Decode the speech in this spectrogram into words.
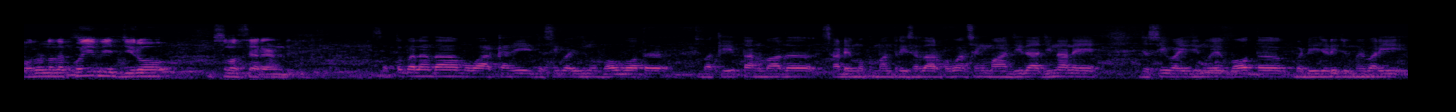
ਔਰ ਉਹਨਾਂ ਦਾ ਕੋਈ ਵੀ ਜ਼ੀਰੋ ਸਮੱਸਿਆ ਰਹਿਣ ਦਿੱਤੀ ਸਭ ਤੋਂ ਪਹਿਲਾਂ ਤਾਂ ਮੁਬਾਰਕਾਂ ਜੀ ਜੱਸੀ ਬਾਈ ਜੀ ਨੂੰ ਬਹੁਤ ਬਹੁਤ। ਬਾਕੀ ਧੰਨਵਾਦ ਸਾਡੇ ਮੁੱਖ ਮੰਤਰੀ ਸਰਦਾਰ ਭਗਵੰਤ ਸਿੰਘ ਮਾਨ ਜੀ ਦਾ, ਜਿਨ੍ਹਾਂ ਨੇ ਜੱਸੀ ਬਾਈ ਜੀ ਨੂੰ ਇਹ ਬਹੁਤ ਵੱਡੀ ਜਿਹੜੀ ਜ਼ਿੰਮੇਵਾਰੀ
